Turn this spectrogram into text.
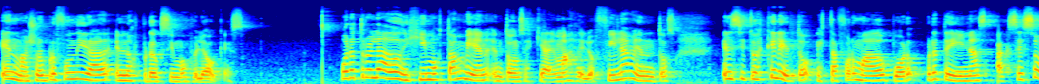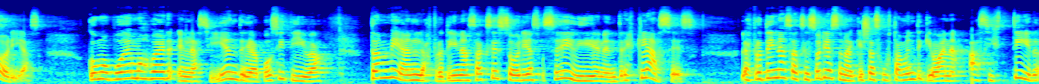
en mayor profundidad en los próximos bloques. Por otro lado, dijimos también entonces que además de los filamentos, el citoesqueleto está formado por proteínas accesorias. Como podemos ver en la siguiente diapositiva, también las proteínas accesorias se dividen en tres clases. Las proteínas accesorias son aquellas justamente que van a asistir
